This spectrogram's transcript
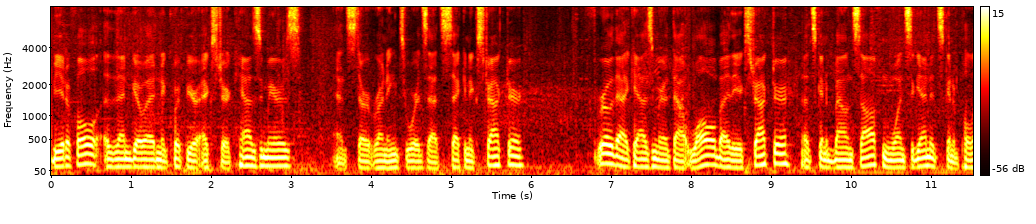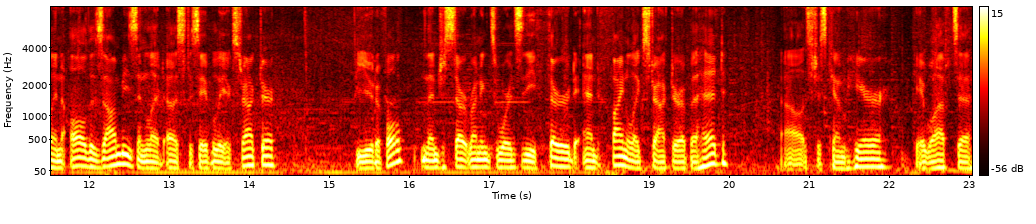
Beautiful. Then go ahead and equip your extra Kazimirs and start running towards that second extractor. Throw that Kazimir at that wall by the extractor. That's going to bounce off and once again it's going to pull in all the zombies and let us disable the extractor. Beautiful. And then just start running towards the third and final extractor up ahead. Uh, let's just come here. Okay, we'll have to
